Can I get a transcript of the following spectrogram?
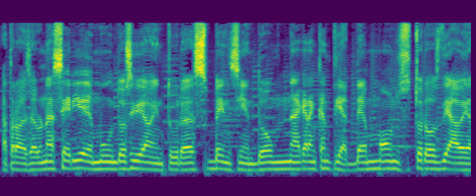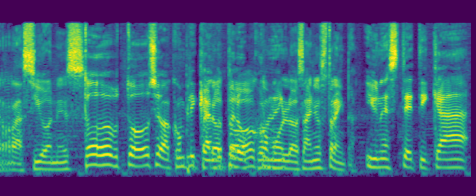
atravesar una serie de mundos y de aventuras venciendo una gran cantidad de monstruos, de aberraciones. Todo, todo se va complicando, pero todo pero como el- los años 30. y una estética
